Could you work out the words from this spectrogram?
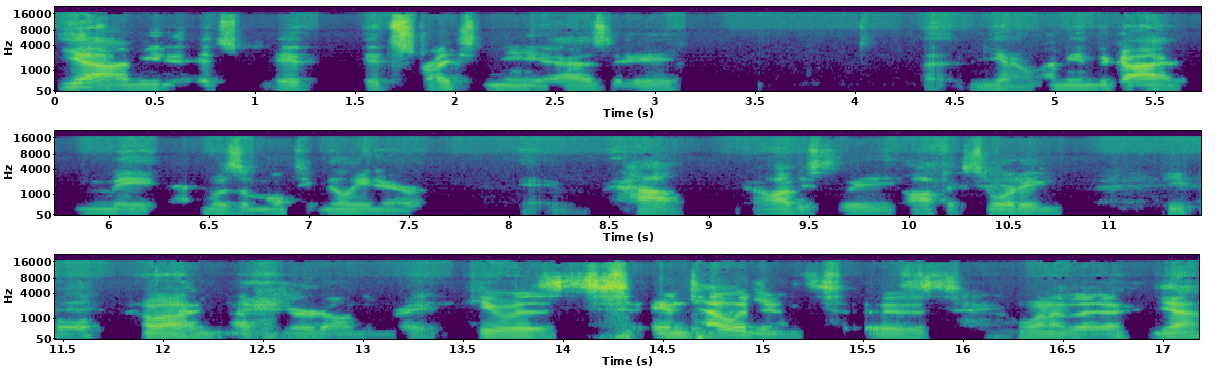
yeah, I mean, it's it it strikes me as a uh, you know, I mean, the guy made was a multimillionaire. Uh, How? Obviously, off extorting people Well, and dirt on them, right? he was intelligence is one of the Yeah,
